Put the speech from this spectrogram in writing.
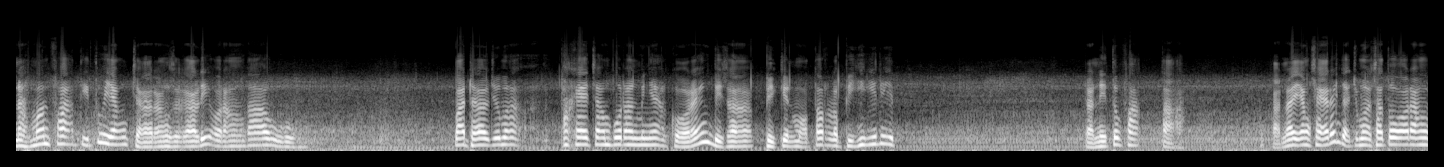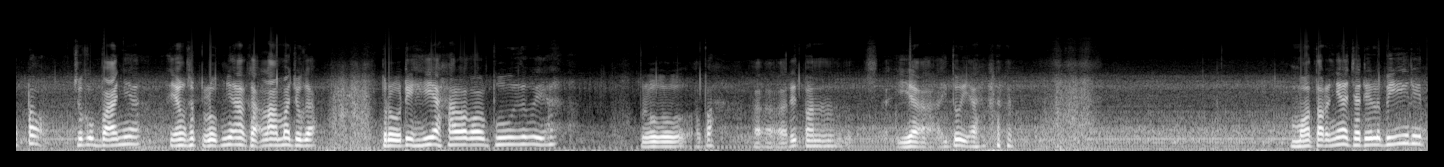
nah manfaat itu yang jarang sekali orang tahu padahal cuma pakai campuran minyak goreng bisa bikin motor lebih irit. Dan itu fakta. Karena yang sharing nggak cuma satu orang tok cukup banyak. Yang sebelumnya agak lama juga. Bro ya hal kolbu itu ya. Bro apa uh, Ridwan ya itu ya. Motornya jadi lebih irit.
